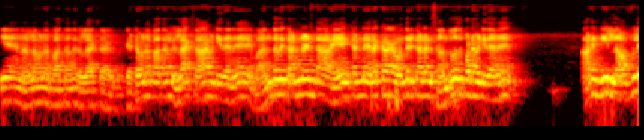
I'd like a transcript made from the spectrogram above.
ஏன் நல்லவனை பார்த்தா தான் ரிலாக்ஸ் ஆகணும் கெட்டவனை பார்த்தாலும் ரிலாக்ஸ் ஆக வேண்டியதானே வந்தது கண்ணன்டா என் கண்ணன் எனக்காக வந்திருக்கானு சந்தோஷப்பட வேண்டியதானே அட நீ லவ்ல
